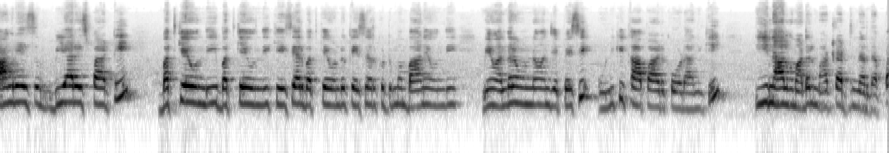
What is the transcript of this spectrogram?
కాంగ్రెస్ బీఆర్ఎస్ పార్టీ బతికే ఉంది బతికే ఉంది కేసీఆర్ బతికే ఉండు కేసీఆర్ కుటుంబం బాగానే ఉంది మేమందరం ఉన్నామని చెప్పేసి ఉనికి కాపాడుకోవడానికి ఈ నాలుగు మాటలు మాట్లాడుతున్నారు తప్ప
